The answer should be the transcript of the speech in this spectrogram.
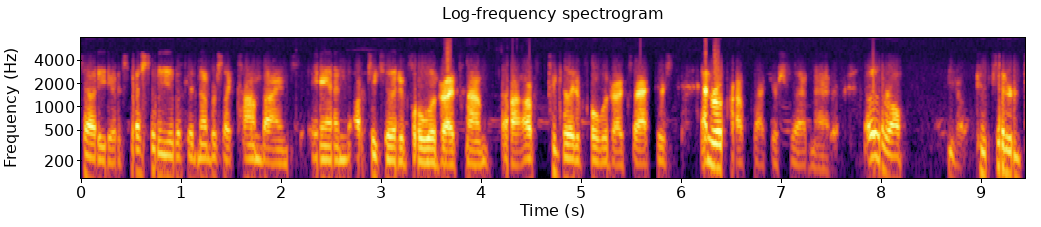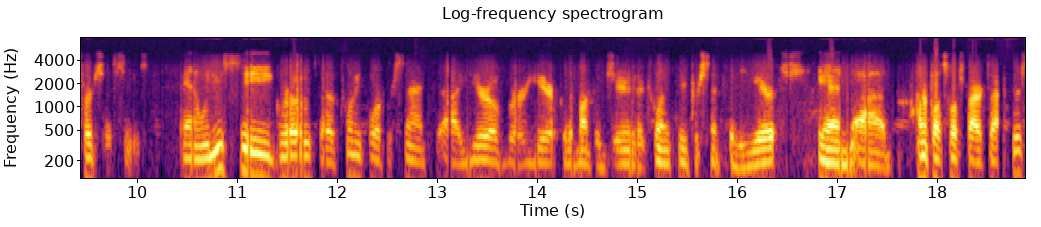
tell you, especially when you look at numbers like combines and articulated four-wheel drive com, uh, articulated four-wheel drive tractors and row crop tractors for that matter. Those are all, you know, considered purchases. And when you see growth of 24% uh, year over year for the month of June and 23% for the year in uh, 100 plus horsepower tractors,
